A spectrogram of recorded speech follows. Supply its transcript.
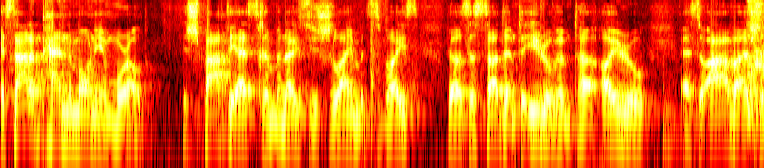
It's not a pandemonium world. Ishpati eschem benois Yishalayim b'tzvais yos asadim to iruvim to oiru es ava es to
